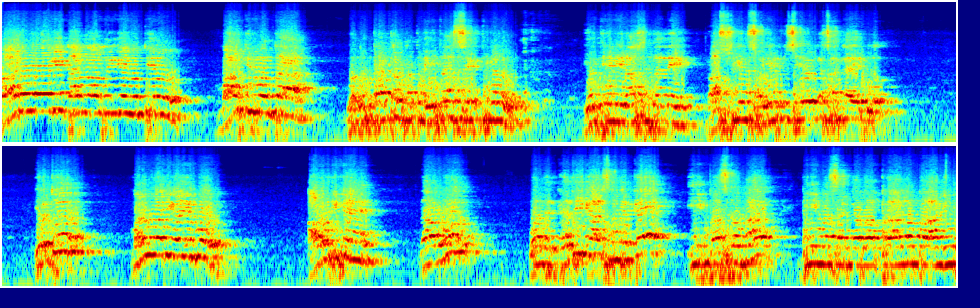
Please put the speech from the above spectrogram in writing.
ಮಾನವರಾಗಿ ಕಾಣಲಾರ್ದಂಗೆ ಗೊತ್ತಿರು ಮಾಡ್ತಿರುವಂತ ಒಂದು ದೊಡ್ಡ ಮತ್ತು ಹಿತಾಸಕ್ತಿಗಳು ಇವತ್ತೇನು ರಾಷ್ಟ್ರದಲ್ಲಿ ರಾಷ್ಟ್ರೀಯ ಸ್ವಯಂ ಸೇವಕ ಸಂಘ ಇರ್ಬೋದು. ಇವತ್ತು ಮನೋವಾದಿಗಳಿರ್ಬೋದು. ಅವರಿಗೆ ನಾವು ಒಂದು ಗದಿಗಾಡಿಸೋದಕ್ಕೆ ಈ ಬಸವ ಭೀಮ ಸಂಗಮ ಪ್ರಾರಂಭ ಆಗಿದೆ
